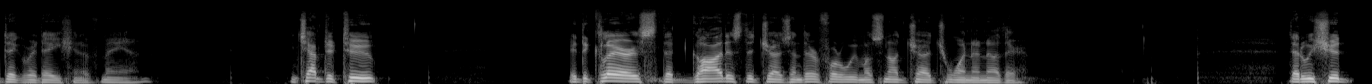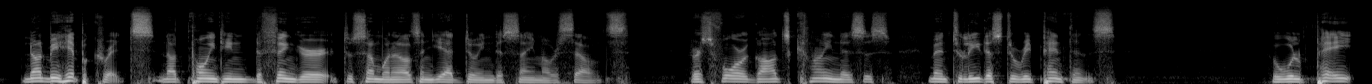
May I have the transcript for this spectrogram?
degradation of man. In chapter 2, it declares that God is the judge, and therefore we must not judge one another. That we should not be hypocrites, not pointing the finger to someone else and yet doing the same ourselves. Verse 4 God's kindness is meant to lead us to repentance, who will pay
